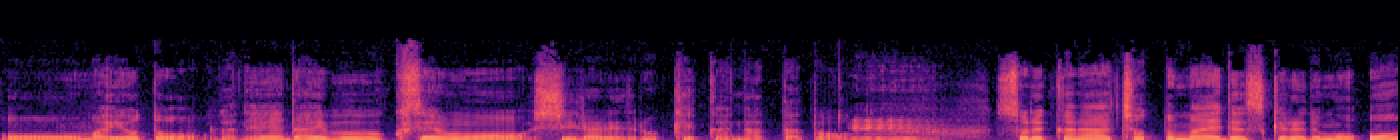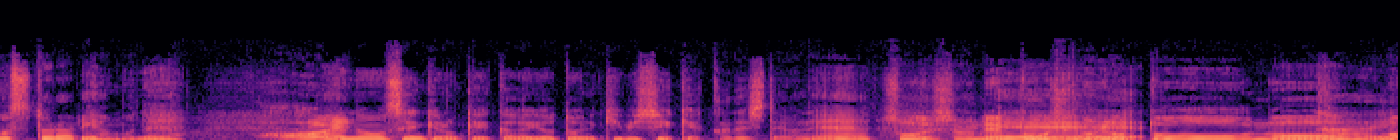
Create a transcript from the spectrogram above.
おまあ、与党がねだいぶ苦戦を強いられる結果になったと、それからちょっと前ですけれどもオーストラリアもねはい、あの選挙の結果が与党に厳しい結果でしたよね。そうですよね。えー、当時の与党の、はい、ま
